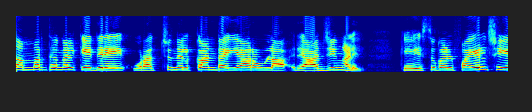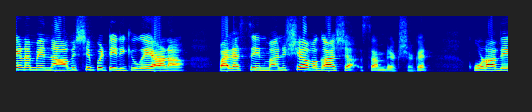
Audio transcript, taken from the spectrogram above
സമ്മർദ്ദങ്ങൾക്കെതിരെ ഉറച്ചു നിൽക്കാൻ തയ്യാറുള്ള രാജ്യങ്ങളിൽ കേസുകൾ ഫയൽ ചെയ്യണമെന്ന് ആവശ്യപ്പെട്ടിരിക്കുകയാണ് പലസ്തീൻ മനുഷ്യാവകാശ സംരക്ഷകൻ. കൂടാതെ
